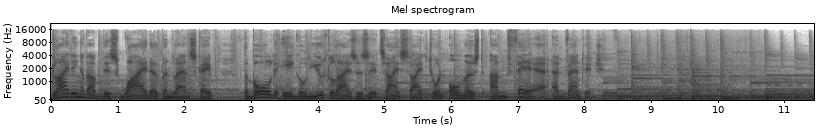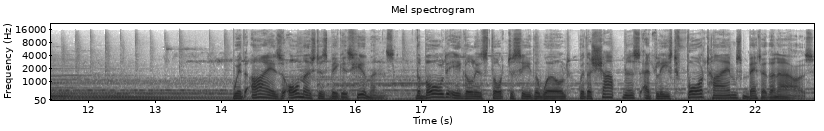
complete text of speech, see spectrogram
Gliding above this wide open landscape, the bald eagle utilizes its eyesight to an almost unfair advantage. With eyes almost as big as humans, the bald eagle is thought to see the world with a sharpness at least four times better than ours.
